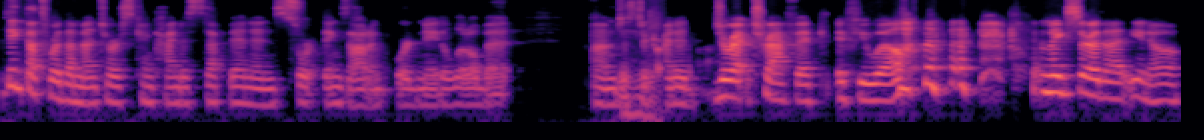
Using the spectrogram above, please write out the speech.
I think that's where the mentors can kind of step in and sort things out and coordinate a little bit, um, just to kind of direct traffic, if you will, and make sure that you know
